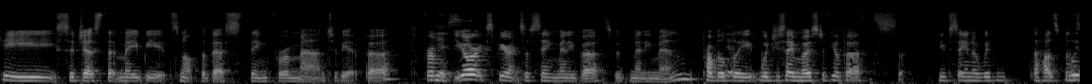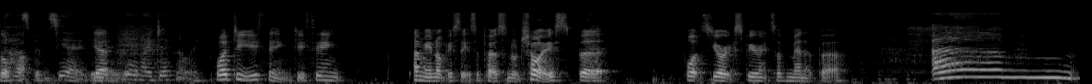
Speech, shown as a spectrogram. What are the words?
he suggests that maybe it's not the best thing for a man to be at birth. From Yes. your experience of seeing many births with many men, probably, would you say most of your births you've seen are with the husbands with or the husbands yeah Yeah. yeah yeah no definitely what do you think? Do you think? I mean, obviously it's a personal choice, but what's your experience of men at birth? Um,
